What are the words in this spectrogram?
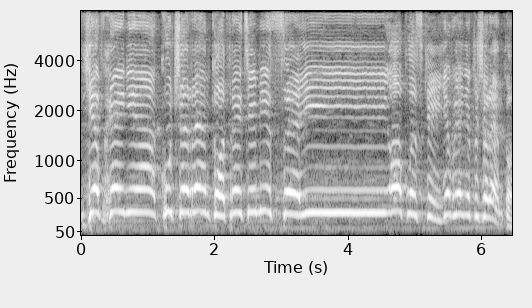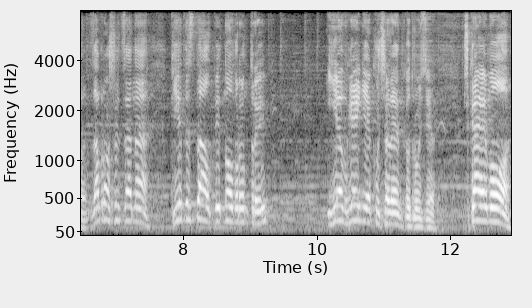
Євгенія Кучеренко, третє місце і оплески. Євгенія Кучеренко запрошується на п'єдестал під номером 3. Євгенія Кучеренко, друзі. Чекаємо.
